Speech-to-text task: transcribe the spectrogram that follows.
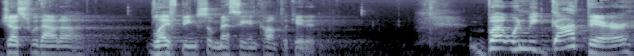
just without a life being so messy and complicated. But when we got there,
